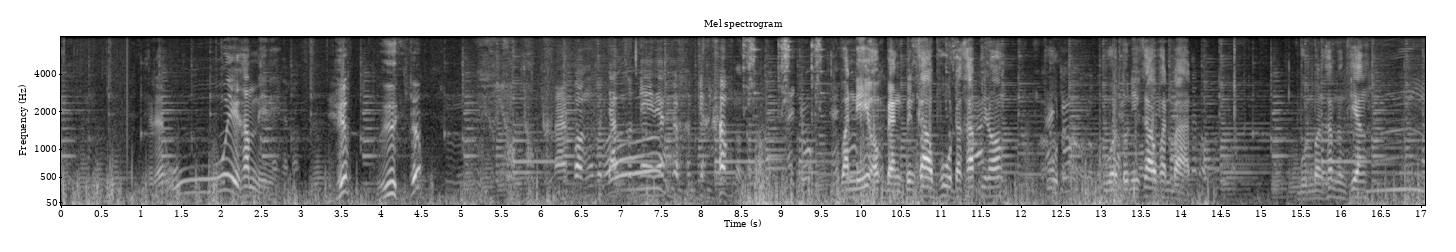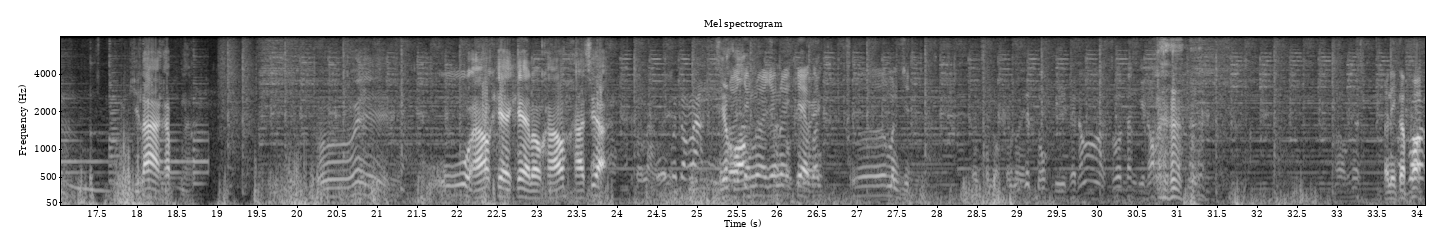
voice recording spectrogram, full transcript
เดี๋ยวนะอุ้ยคำนี้นี่ฮึบฮึบฮึบตากล้องมันจังสุดใหญ่เนี่ยครับจังครับไอ้จุ๊บวันนี้ออกแบ่งเป็น9พูดนะครับพี่น้องพูดตัวตัวนี้9,000บาท บุญบันค่ำถึงเที่ยง กีฬาครับนะโอ้ยโอ้เอาแก่แก่เราเขาขาเชื่อไม่ต้องล่างเสียของจังน่อยจังน่อยแก่ก่อนเออมันสิมันสนุกกันหน่อยจะตกดีแต่เนาะโซนตั้งกี่เนาะอันนี้กระเพาะ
